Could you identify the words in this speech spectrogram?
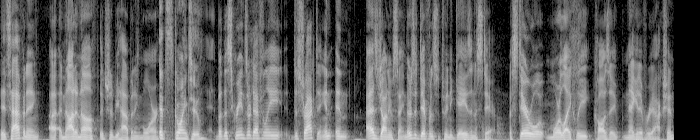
It's happening. Uh, not enough. It should be happening more. It's going to. but the screens are definitely distracting. And and as Johnny was saying, there's a difference between a gaze and a stare. A stare will more likely cause a negative reaction.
